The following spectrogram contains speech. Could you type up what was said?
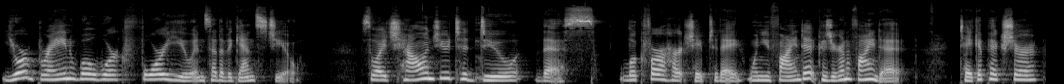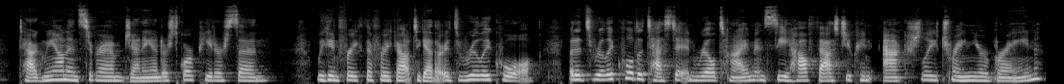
your brain will work for you instead of against you. So I challenge you to do this. Look for a heart shape today. When you find it, because you're going to find it, take a picture, tag me on Instagram, Jenny underscore Peterson. We can freak the freak out together. It's really cool, but it's really cool to test it in real time and see how fast you can actually train your brain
